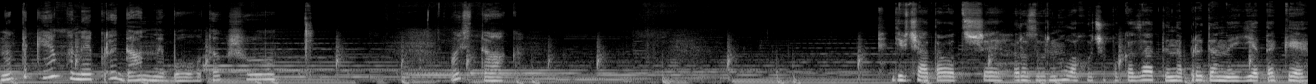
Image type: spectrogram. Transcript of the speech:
Ну, таке в мене приданне було, так що ось так. Дівчата, от ще розвернула, хочу показати, на придане є таке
